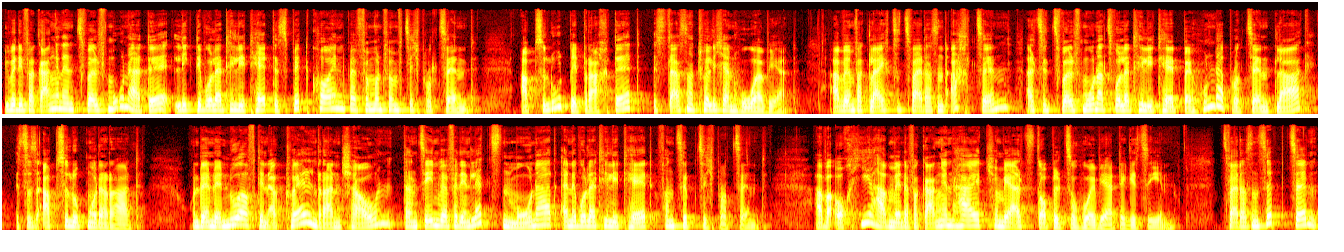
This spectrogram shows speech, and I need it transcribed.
Über die vergangenen zwölf Monate liegt die Volatilität des Bitcoin bei 55 Prozent. Absolut betrachtet ist das natürlich ein hoher Wert. Aber im Vergleich zu 2018, als die 12-Monats-Volatilität bei 100 Prozent lag, ist das absolut moderat. Und wenn wir nur auf den aktuellen Rand schauen, dann sehen wir für den letzten Monat eine Volatilität von 70 Prozent. Aber auch hier haben wir in der Vergangenheit schon mehr als doppelt so hohe Werte gesehen. 2017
